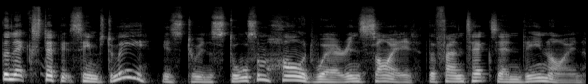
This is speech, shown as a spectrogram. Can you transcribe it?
The next step, it seems to me, is to install some hardware inside the Phanteks NV9.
